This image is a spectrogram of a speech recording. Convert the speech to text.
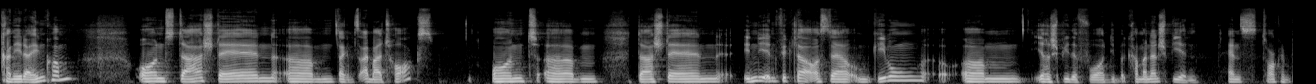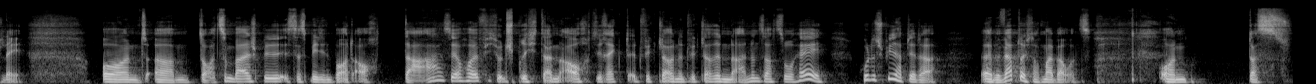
kann jeder hinkommen. Und da stellen, ähm, da gibt es einmal Talks und ähm, da stellen Indie-Entwickler aus der Umgebung ähm, ihre Spiele vor, die kann man dann spielen. Hence Talk and Play. Und ähm, dort zum Beispiel ist das Medienboard auch da sehr häufig und spricht dann auch direkt Entwickler und Entwicklerinnen an und sagt so, hey, cooles Spiel habt ihr da. Äh, bewerbt euch doch mal bei uns. Und das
